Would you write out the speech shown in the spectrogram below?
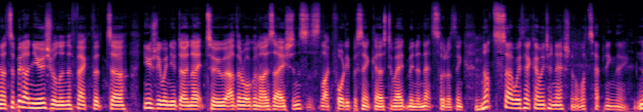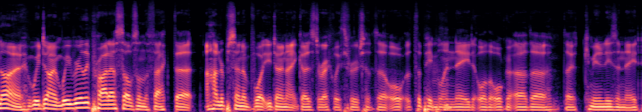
now it's a bit unusual in the fact that uh, usually when you donate to other organisations, it's like forty percent goes to admin and that sort of thing. Mm-hmm. Not so with Echo International. What's happening there? No, we don't. We really pride ourselves on the fact that 100% of what you donate goes directly through to the or, the people in need or the orga- uh, the the communities in need.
